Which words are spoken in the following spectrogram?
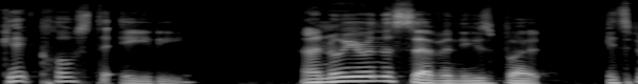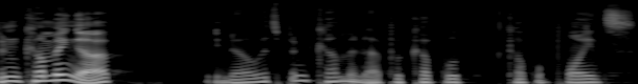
get close to 80. I know you're in the 70s, but it's been coming up. You know, it's been coming up a couple couple points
